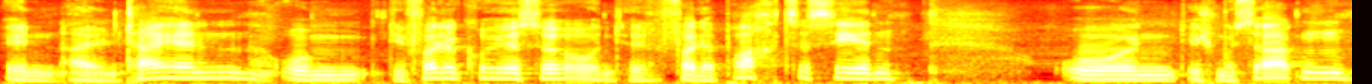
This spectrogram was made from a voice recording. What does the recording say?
in allen Teilen, um die volle Größe und die volle Pracht zu sehen. Und ich muss sagen,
